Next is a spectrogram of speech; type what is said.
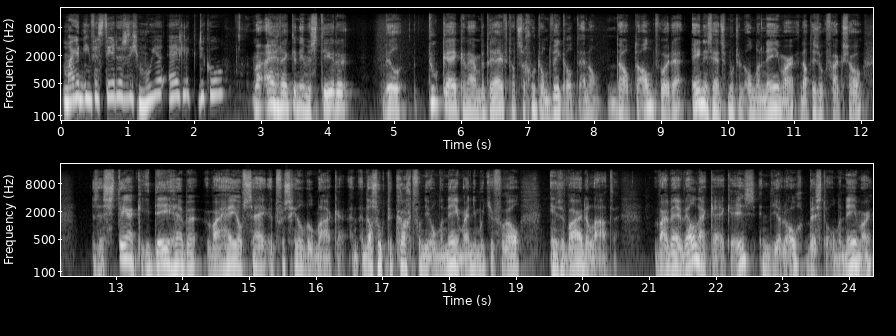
Mag een investeerder zich moeien eigenlijk, Duco? Maar eigenlijk een investeerder wil toekijken naar een bedrijf dat zich goed ontwikkelt. En om daarop te antwoorden, enerzijds moet een ondernemer, en dat is ook vaak zo, een sterk idee hebben waar hij of zij het verschil wil maken. En, en dat is ook de kracht van die ondernemer. En die moet je vooral in zijn waarde laten. Waar wij wel naar kijken is, in dialoog, beste ondernemer,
